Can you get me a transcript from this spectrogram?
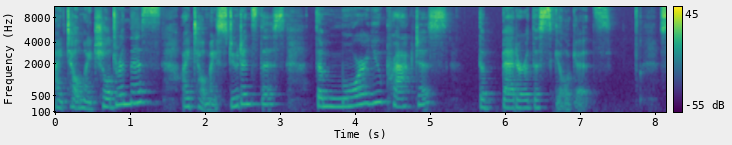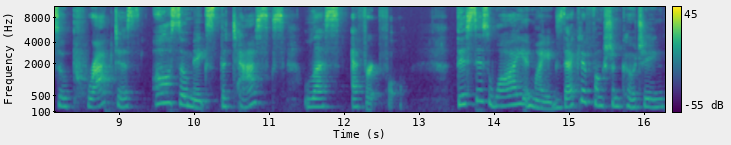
I tell my children this, I tell my students this. The more you practice, the better the skill gets. So, practice also makes the tasks less effortful. This is why in my executive function coaching,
